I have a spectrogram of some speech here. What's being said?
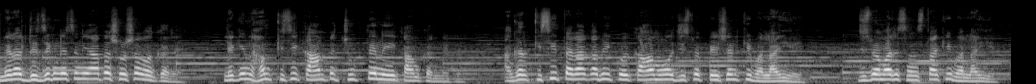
मेरा डिजिग्नेशन यहाँ पे सोशल वर्कर है लेकिन हम किसी काम पे चूकते नहीं काम करने पे अगर किसी तरह का भी कोई काम हो जिसमें पेशेंट की भलाई है जिसमें हमारी संस्था की भलाई है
